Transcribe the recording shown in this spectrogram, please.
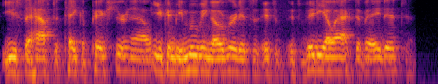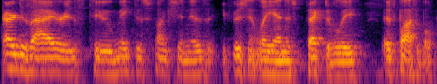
You used to have to take a picture. Now you can be moving over it. It's it's it's video activated. Our desire is to make this function as efficiently and effectively as possible.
